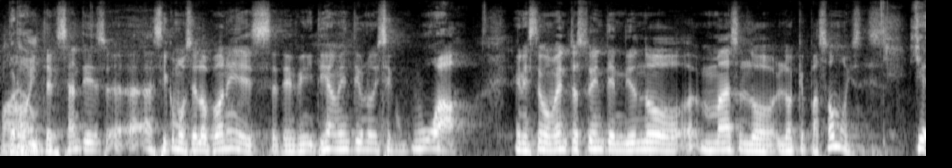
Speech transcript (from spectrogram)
Wow, Perdón. interesante. Es, así como se lo pone, es, definitivamente uno dice, wow. En este momento estoy entendiendo más lo, lo que pasó, Moisés. Ya,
